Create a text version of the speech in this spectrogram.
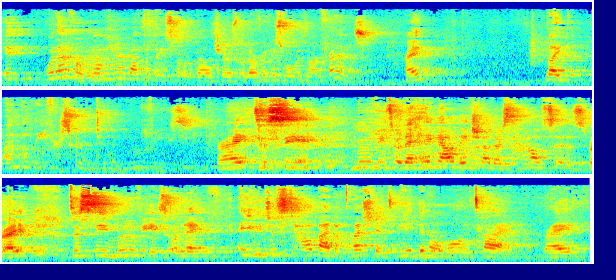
it, whatever. We don't care about the basement with metal chairs, or whatever, because we're with our friends, right? Like, unbelievers go to the right? To see movies, or they hang out in each other's houses, right? To see movies, or they, and you can just tell by the questions, it had been a long time, right?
